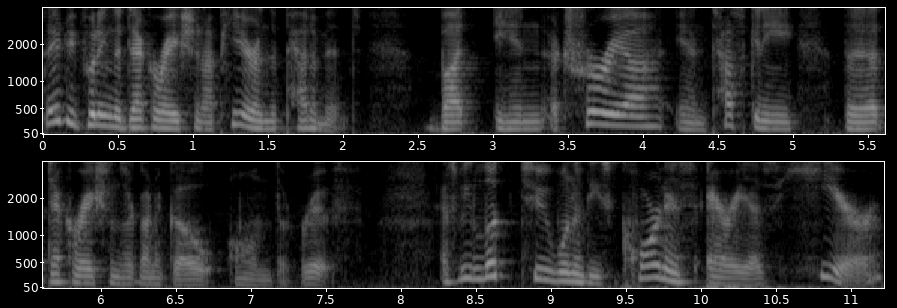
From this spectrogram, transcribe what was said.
they'd be putting the decoration up here in the pediment. But in Etruria, in Tuscany, the decorations are going to go on the roof. As we look to one of these cornice areas here,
